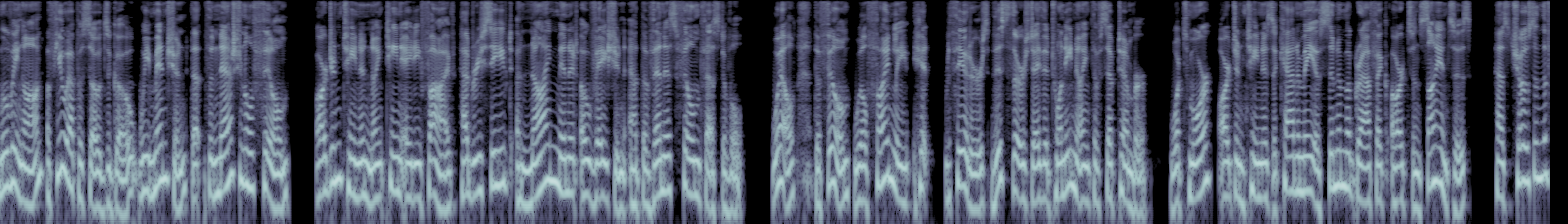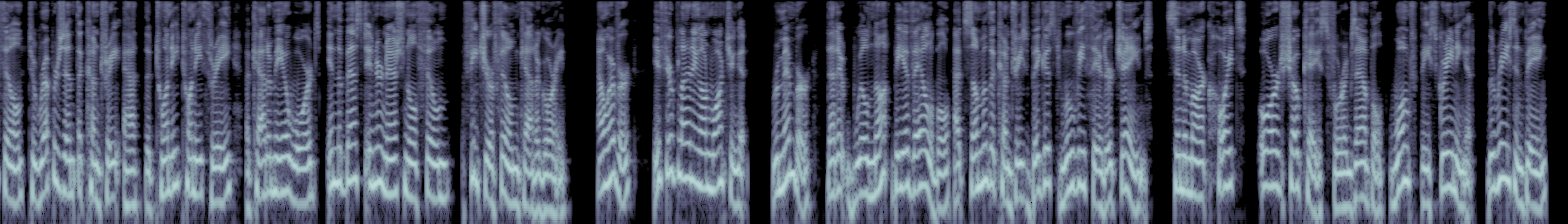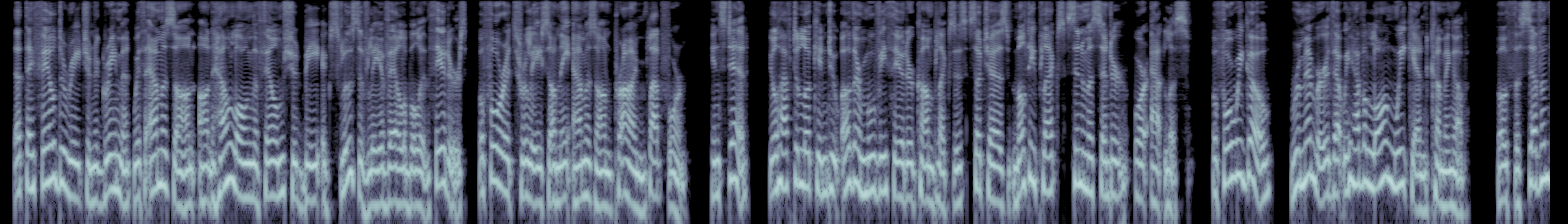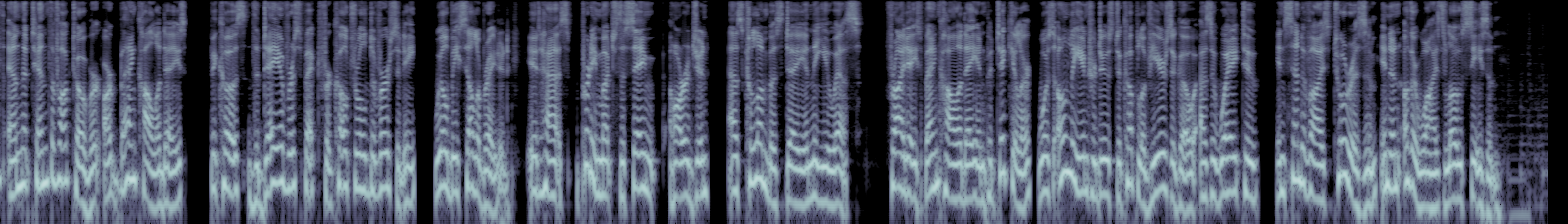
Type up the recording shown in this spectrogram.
Moving on, a few episodes ago, we mentioned that the national film Argentina 1985 had received a nine minute ovation at the Venice Film Festival. Well, the film will finally hit theaters this Thursday, the 29th of September. What's more, Argentina's Academy of Cinematographic Arts and Sciences has chosen the film to represent the country at the 2023 Academy Awards in the Best International Film Feature Film category. However, if you're planning on watching it, remember that it will not be available at some of the country's biggest movie theater chains. Cinemark Hoyts or Showcase, for example, won't be screening it. The reason being that they failed to reach an agreement with Amazon on how long the film should be exclusively available in theaters before its release on the Amazon Prime platform. Instead, you'll have to look into other movie theater complexes such as Multiplex, Cinema Center, or Atlas. Before we go, remember that we have a long weekend coming up. Both the 7th and the 10th of October are bank holidays because the Day of Respect for Cultural Diversity will be celebrated. It has pretty much the same origin as Columbus Day in the U.S. Friday's bank holiday, in particular, was only introduced a couple of years ago as a way to incentivize tourism in an otherwise low season.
